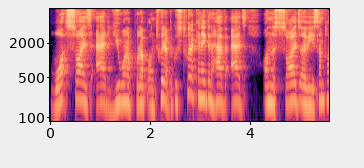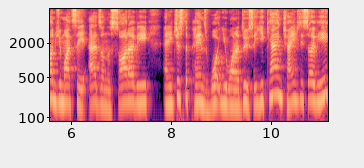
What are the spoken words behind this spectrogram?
what size ad you want to put up on Twitter because Twitter can even have ads on the sides over here. Sometimes you might see ads on the side over here and it just depends what you want to do. So you can change this over here.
